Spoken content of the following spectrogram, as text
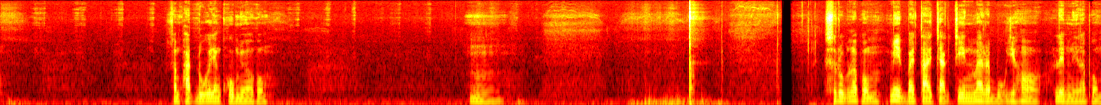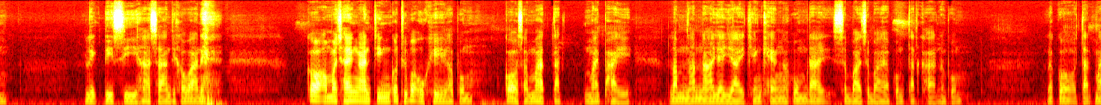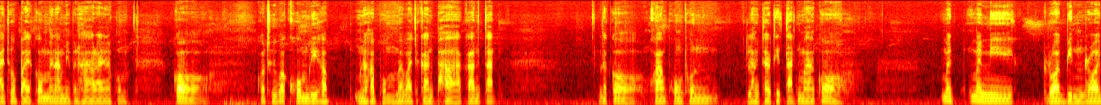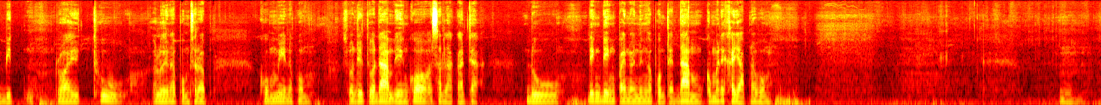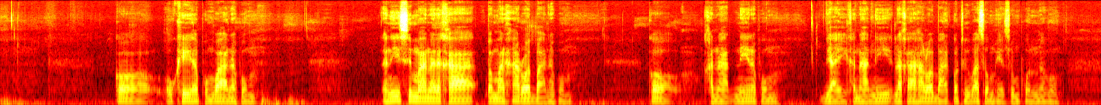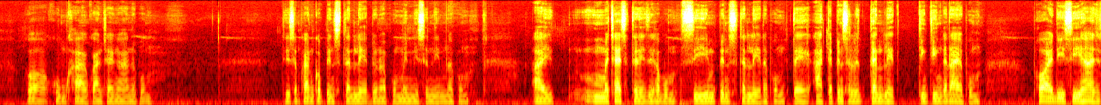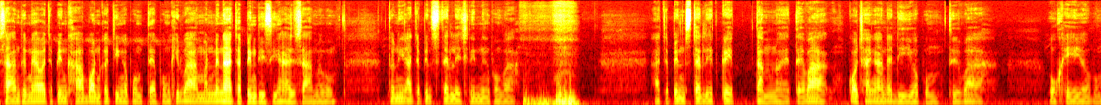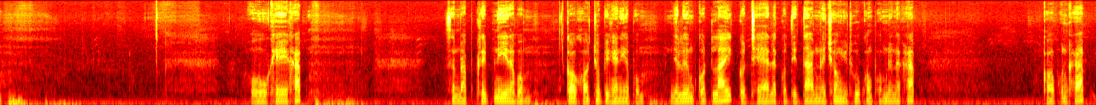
สัมผัสดูก็ยังคมอยู่ครับผม อืมสรุปแล้วผม มีดใบตายจากจีนไม่ระบุยี่ห้อเล่มนี้นะผม เหล็ก DC 53 ที่เขาว่าเนี่ยก็เอามาใช้งานจริงก็ถือว่าโอเคครับผม ก็สามารถตัดไม้ไผ่ลำหนาๆใหญ่ ๆ แข็งๆครับผมได้สบายๆครับผมตัดขาดนะผม แล้วก็ตัดไม้ทั่วไปก็ไม่น่ามีปัญหาอะไรนะผม ก็ก็ถือว่าคมดีครับนะครับผมไม่ว่าจะการผ่าการตัด แล้วก็ความคงทนหลังจากที่ตัดมาก็ไม่ไม่มี รอยบินรอยบิด รอยทู่เลยนะผมสำหรับคมมีดนะผม ส่วนที่ตัวด้ามเองก็สลักอาจจะดูเด้งๆไปหน่อยนึงครับผมแต่ด้ามก็ไม่ได้ขยับนะผมอืมก็โอเคครับผมว่านะผม อันนี้ซื้อมาในราคาประมาณ 500 บาทนะผม ก็ขนาดนี้นะผมใหญ่ขนาดนี้ราคา 500 บาทก็ถือว่าสมเหตุสมผลนะผม ก็คุ้มค่าการใช้งานนะผม ที่สำคัญก็เป็นสแตนเลสด้วยนะผมไม่มีสนิมนะผมไอไม่ใช่สแตนเลสครับผมสีมันเป็นสแตนเลสนะผมแต่อาจจะเป็นสแตนเลสจริง ๆ ก็ได้ผมเพราะ IDC 53 ถึงแม้ว่าจะเป็นคาร์บอนก็จริงครับผม แต่ผมคิดว่ามันไม่น่าจะเป็น DC 53นะผม ตัวนี้อาจจะเป็นสแตนเลสชนิดหนึ่งผมว่า อาจจะเป็นสแตนเลสเกรดต่ำหน่อย แต่ว่าก็ใช้งานได้ดีครับผม ถือว่า โอเคครับผม โอเคครับสำหรับคลิปนี้นะผม ก็ขอจบเพียงแค่นี้ครับผม อย่าลืมกดไลค์ กดแชร์ และกดติดตามในช่อง YouTube ของผมด้วยนะครับ ขอบคุณครับ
